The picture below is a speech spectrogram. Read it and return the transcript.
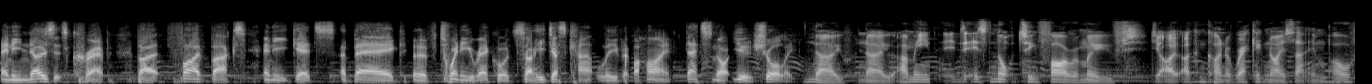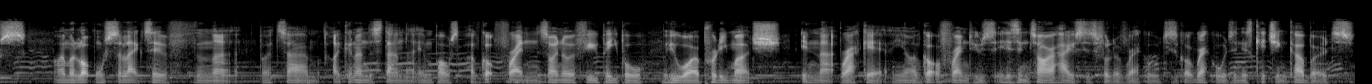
and he knows it's crap, but five bucks and he gets a bag of 20 records, so he just can't leave it behind. That's not you, surely. No, no. I mean, it, it's not too far removed. I, I can kind of recognise that impulse. I'm a lot more selective than that, but um, I can understand that impulse. I've got friends, I know a few people who are pretty much in that bracket. You know, I've got a friend whose his entire house is full of records. He's got records in his kitchen cupboards.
